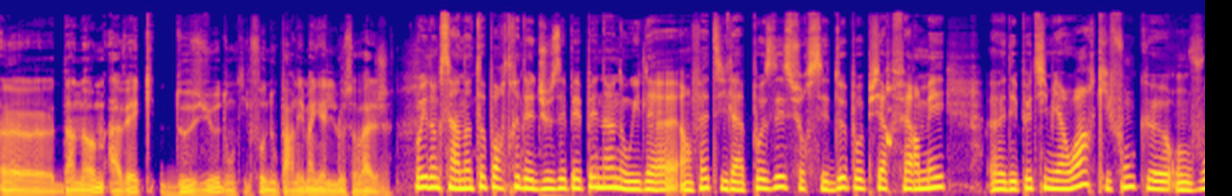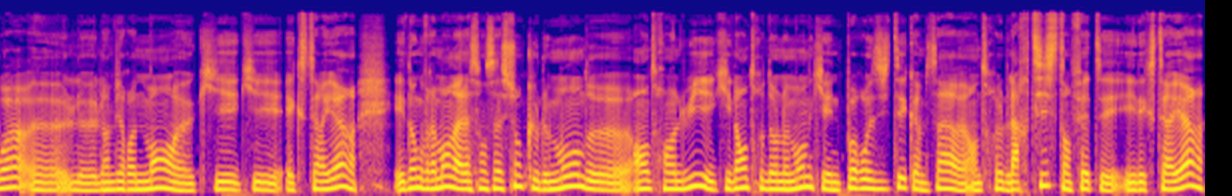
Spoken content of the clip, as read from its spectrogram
d'un homme avec deux yeux dont il faut nous parler Magali Le Sauvage. Oui, donc c'est un autoportrait de Giuseppe Pennon où il a, en fait il a posé sur ses deux paupières fermées des petits miroirs qui font qu'on voit euh, l'environnement euh, qui, est, qui est extérieur. Et donc vraiment, on a la sensation que le monde euh, entre en lui et qu'il entre dans le monde, qu'il y a une porosité comme ça entre l'artiste en fait et, et l'extérieur.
